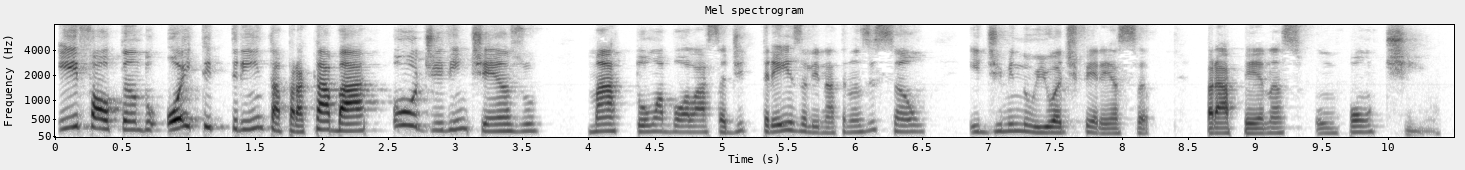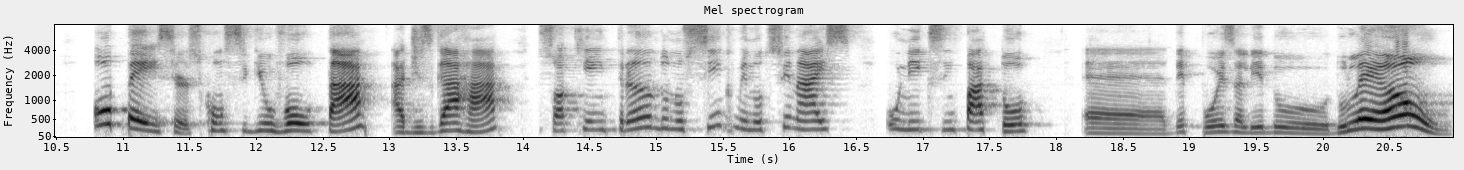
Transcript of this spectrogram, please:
e faltando 8 e 30 para acabar, o Di Vincenzo matou uma bolaça de 3 ali na transição e diminuiu a diferença para apenas um pontinho. O Pacers conseguiu voltar a desgarrar só que entrando nos cinco minutos finais, o Knicks empatou é, depois ali do, do Leão,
